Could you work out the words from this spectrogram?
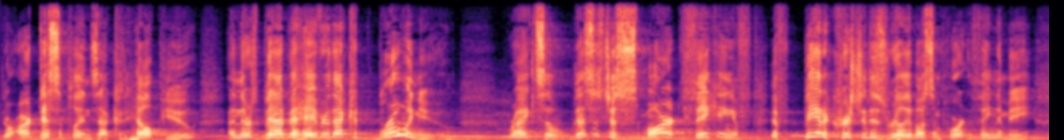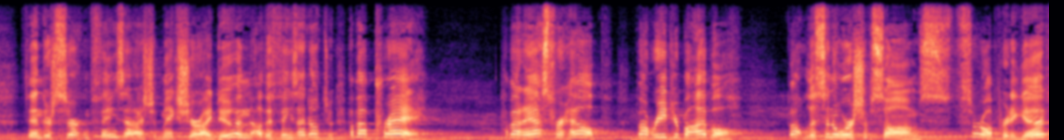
there are disciplines that could help you, and there's bad behavior that could ruin you, right? So this is just smart thinking. If, if being a Christian is really the most important thing to me, then there's certain things that I should make sure I do and other things I don't do. How about pray? How about ask for help? How about read your Bible? How about listen to worship songs? Those are all pretty good,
